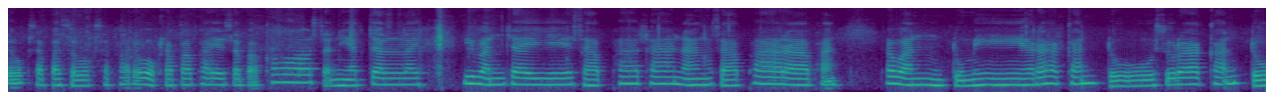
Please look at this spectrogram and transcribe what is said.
ทุกสัพพโศกสัพพโรคสัพพภัยสัพพข้อสเนียจันไรวิวันใจเยสัพพาทานังสัพพาราพังพระวันตุเมราคันตุสุราคันตุ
